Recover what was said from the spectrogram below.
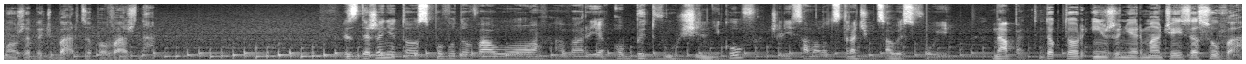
może być bardzo poważna. Zderzenie to spowodowało awarię obydwu silników, czyli samolot stracił cały swój napęd. Doktor inżynier Maciej Zasuwa,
